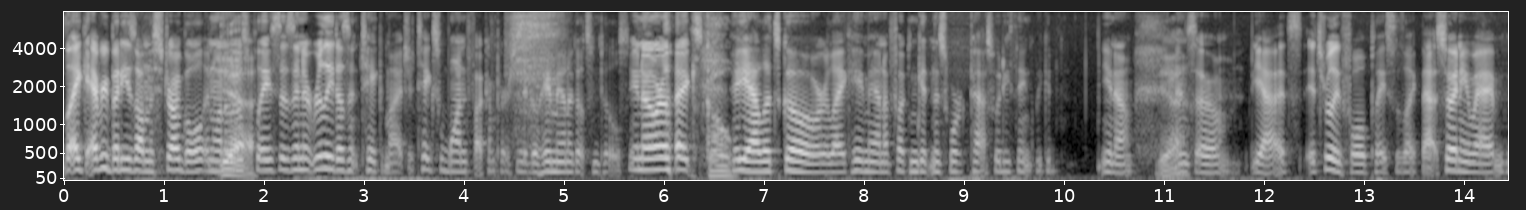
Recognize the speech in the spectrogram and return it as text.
like everybody's on the struggle in one of those places, and it really doesn't take much. It takes one fucking person to go, "Hey man, I got some pills," you know, or like, Let's go. "Hey, yeah, let's go," or like, "Hey man, I'm fucking getting this work pass. What do you think we could?" You know. Yeah. And so yeah, it's it's really full of places like that. So anyway,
